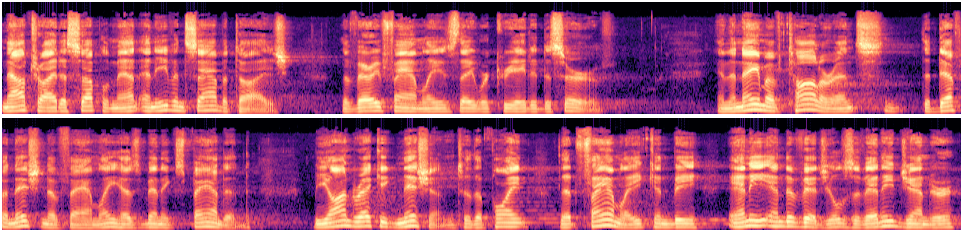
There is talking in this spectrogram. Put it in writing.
now try to supplement and even sabotage the very families they were created to serve. In the name of tolerance, the definition of family has been expanded beyond recognition to the point that family can be any individuals of any gender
